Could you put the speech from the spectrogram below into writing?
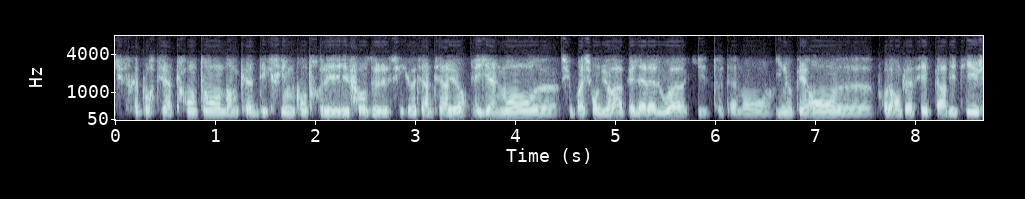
qui serait portée à 30 ans dans le cadre des crimes contre les, forces de sécurité intérieure. Également, suppression du rappel à la loi qui est totalement inopérant pour la remplacer par des TIG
